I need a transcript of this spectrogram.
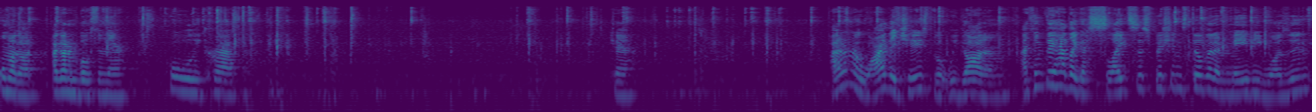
Oh my god, I got them both in there. Holy crap. Okay. I don't know why they chased, but we got him. I think they had like a slight suspicion still that it maybe wasn't.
